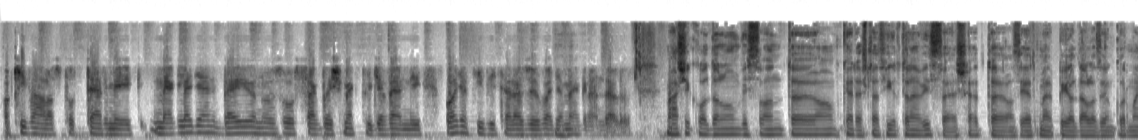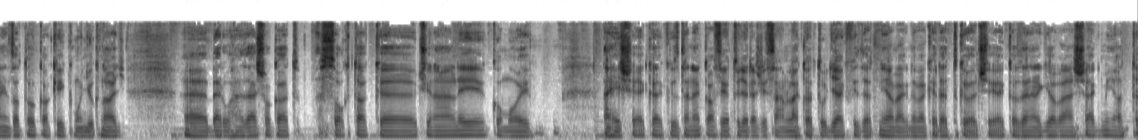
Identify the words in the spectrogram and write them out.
a kiválasztott termék meglegyen, bejön az országba és meg tudja venni vagy a kivitelező, vagy a megrendelő. Másik oldalon viszont a kereslet hirtelen visszaesett azért, mert például az önkormányzatok, akik mondjuk nagy beruházásokat szoktak csinálni, komoly nehézségekkel küzdenek azért, hogy a rezsiszámlákat tudják fizetni a megnövekedett költségek az energiaválság miatt.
